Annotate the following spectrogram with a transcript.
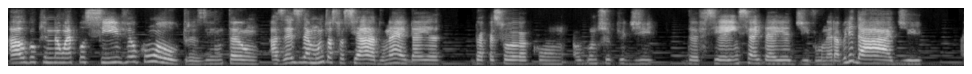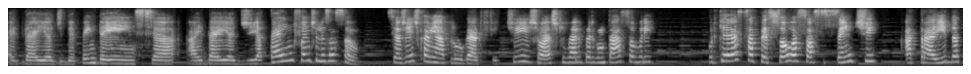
algo que não é possível com outras. Então, às vezes é muito associado, né, a ideia da pessoa com algum tipo de deficiência, a ideia de vulnerabilidade, a ideia de dependência, a ideia de até infantilização. Se a gente caminhar para o lugar do fetiche, eu acho que vale perguntar sobre por que essa pessoa só se sente atraída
